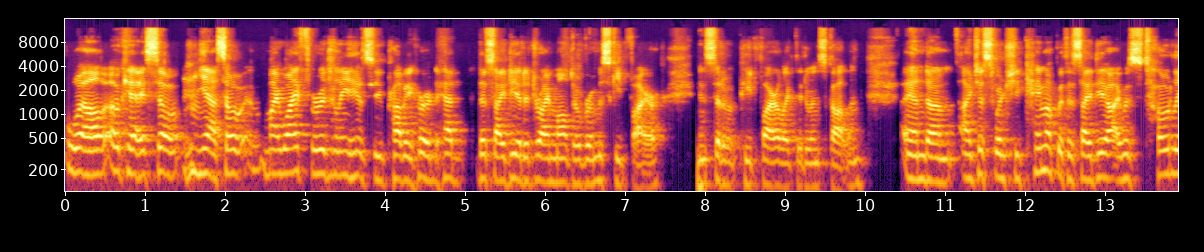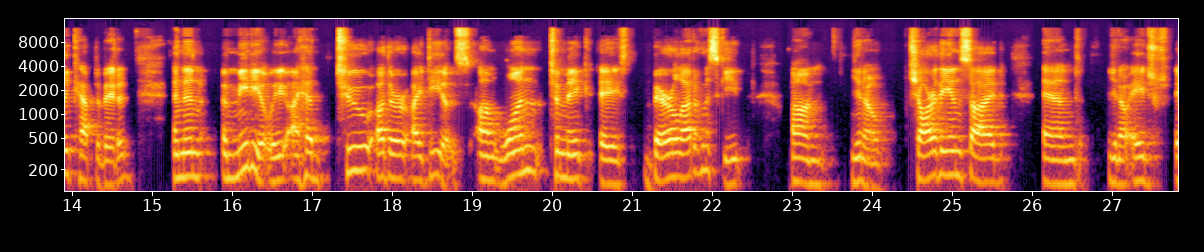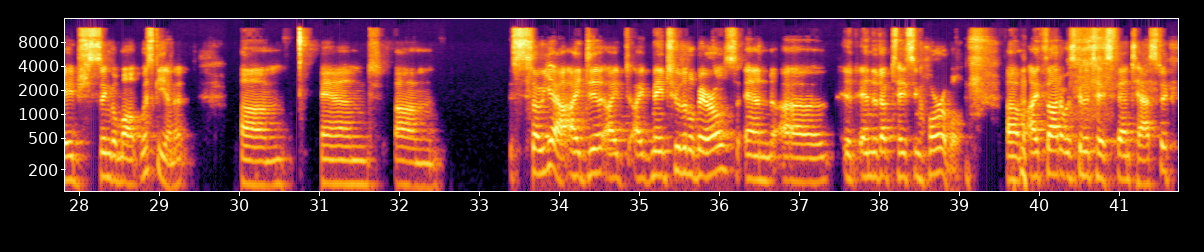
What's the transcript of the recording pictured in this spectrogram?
Well, okay. So, yeah. So, my wife originally, as you probably heard, had this idea to dry malt over a mesquite fire instead of a peat fire like they do in Scotland. And um, I just, when she came up with this idea, I was totally captivated. And then immediately I had two other ideas. Um, one to make a barrel out of mesquite, um, you know, char the inside and, you know, age, age single malt whiskey in it. Um, and um, so yeah, I did. I I made two little barrels, and uh, it ended up tasting horrible. Um, I thought it was going to taste fantastic,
